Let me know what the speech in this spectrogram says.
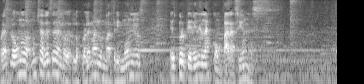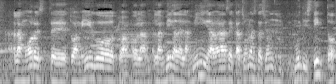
Por ejemplo, uno muchas veces los problemas en los matrimonios es porque vienen las comparaciones al amor, este, tu amigo tu, o la, amiga de la amiga, se casó en una situación muy distinto,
